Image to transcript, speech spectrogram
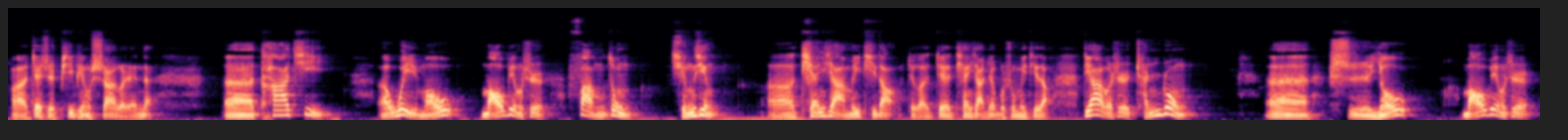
啊，这是批评十二个人的。呃，他气，呃，未谋，毛病是放纵情性。呃，天下没提到这个，这天下这部书没提到。第二个是沉重，呃，使由，毛病是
